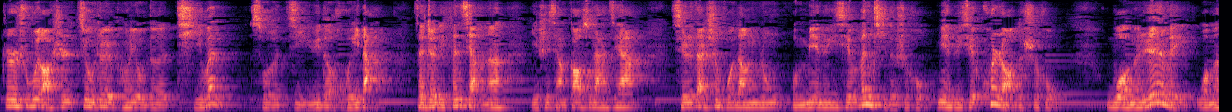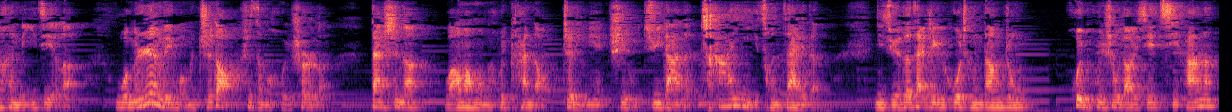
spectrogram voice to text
这是舒辉老师就这位朋友的提问所给予的回答，在这里分享呢，也是想告诉大家。其实，在生活当中，我们面对一些问题的时候，面对一些困扰的时候，我们认为我们很理解了，我们认为我们知道是怎么回事了。但是呢，往往我们会看到这里面是有巨大的差异存在的。你觉得在这个过程当中，会不会受到一些启发呢？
